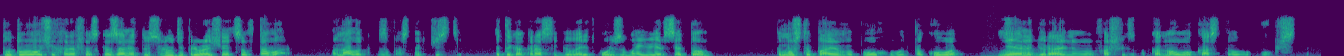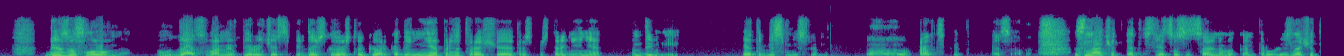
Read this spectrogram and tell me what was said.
тут вы очень хорошо сказали, то есть люди превращаются в товар, аналог запасных частей. Это как раз и говорит пользу моей версии о том, что мы вступаем в эпоху вот такого неолиберального фашизма, нового кастового общества. Безусловно, ну да, с вами в первой части передачи сказали, что QR-коды не предотвращают распространение пандемии. Это бессмысленно. А, практика это показала. Значит, это средство социального контроля. Значит,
